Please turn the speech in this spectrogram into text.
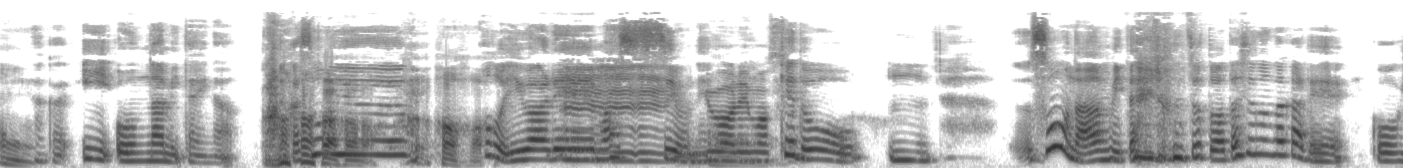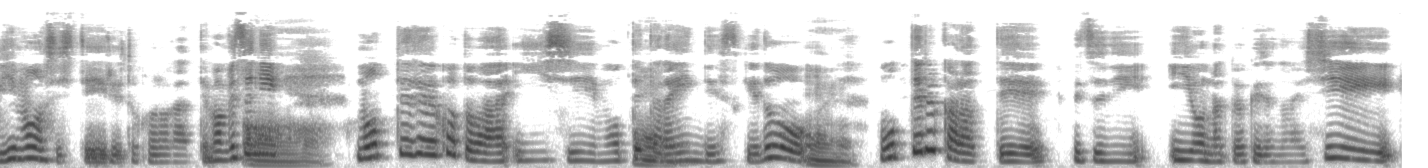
うん。なんかいい女みたいな、なんかそういうはあはこと言われますよね言。われます。けど、うん。そうなん？みたいな、ちょっと私の中で、こう疑問視しているところがあって、まあ別に持ってることはいいし、持ってたらいいんですけど、うん。持ってるからって別にいい女ってわけじゃないし、い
